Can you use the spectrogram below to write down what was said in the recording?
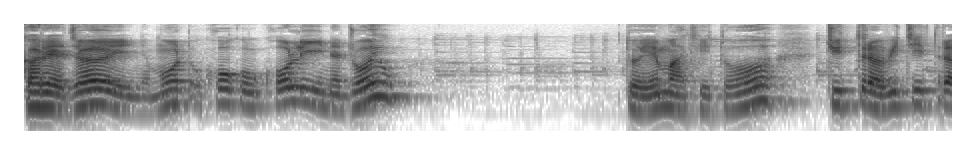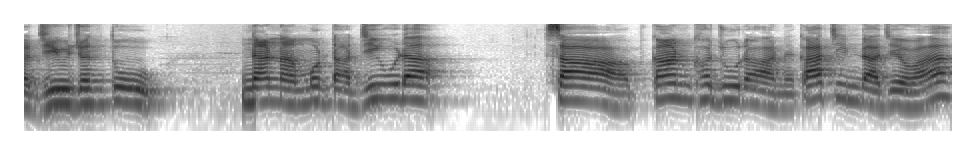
ઘરે જઈને મોટું ખોખું ખોલીને જોયું. તો એમાંથી તો ચિત્ર વિચિત્ર જીવજંતુ, નાના મોટા જીવડા સાપ, કાન ખજૂરા અને કાચિંડા જેવા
